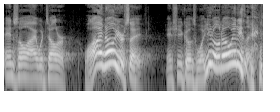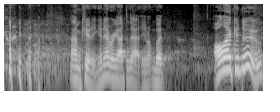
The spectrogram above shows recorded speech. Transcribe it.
And so I would tell her, Well, I know you're saved. And she goes, Well, you don't know anything. I'm kidding. It never got to that, you know. But all I could do,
